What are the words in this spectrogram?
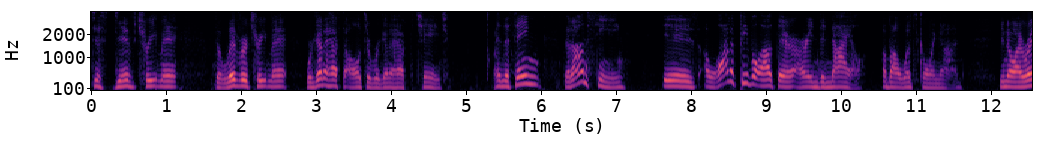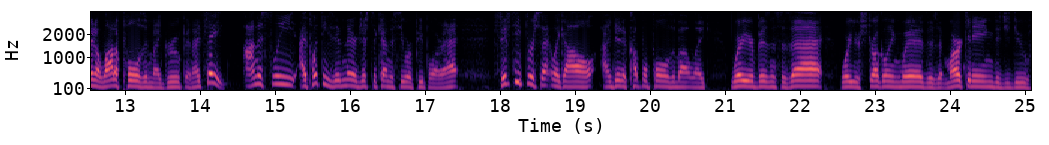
just give treatment, deliver treatment. We're going to have to alter, we're going to have to change. And the thing that I'm seeing is a lot of people out there are in denial about what's going on. You know, I ran a lot of polls in my group, and I'd say, honestly, I put these in there just to kind of see where people are at. 50% like I'll I did a couple polls about like where your business is at, where you're struggling with, is it marketing, did you do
